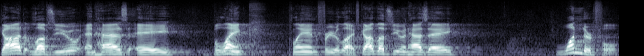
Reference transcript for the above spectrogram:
God loves you and has a blank plan for your life. God loves you and has a wonderful,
